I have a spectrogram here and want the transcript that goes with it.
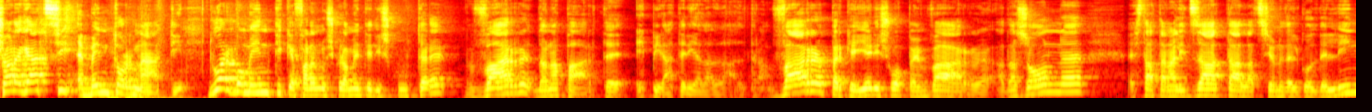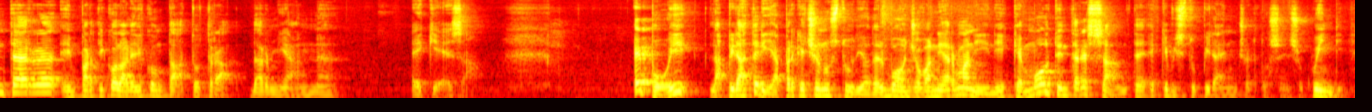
Ciao ragazzi e bentornati. Due argomenti che faranno sicuramente discutere, VAR da una parte e pirateria dall'altra. VAR perché ieri su OpenVAR ad Azon è stata analizzata l'azione del gol dell'Inter e in particolare il contatto tra Darmian e Chiesa. E poi la pirateria perché c'è uno studio del buon Giovanni Armanini che è molto interessante e che vi stupirà in un certo senso. Quindi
